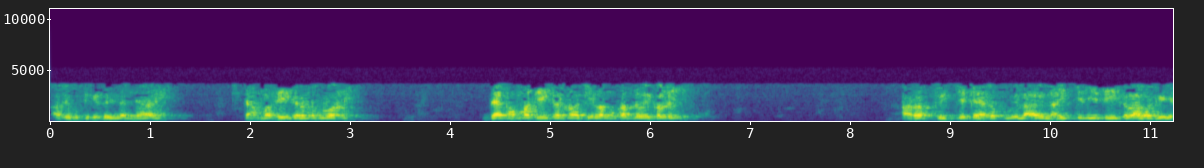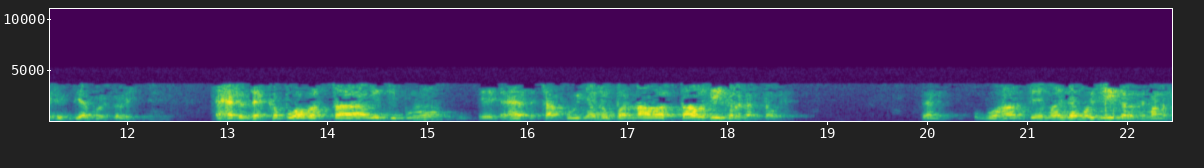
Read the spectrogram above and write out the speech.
අර බුද්ධි ගෙදරින් න්යායයි. දැන් අම්මා සිහි කරන්න පුළුවන්. දැන් අම්මා සිහි කරනවා කියලා මොකද්ද ඔය කළේ? අර ෆ්‍රිජ් එක අරපු වෙලාවේ ලයිට් එළිය සිහි කළා වගේ සිද්ධියක් ඔය කළේ. ඇහැට දැකපු අවස්ථාවේ තිබුණු ඒ චක්කු විඤ්ඤාණ උපන්න අවස්ථාව සිහි කරගත්තා ඔය. දැන් වහන්සේමයි දැන් ওই සිහි කරන්නේ මනස.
